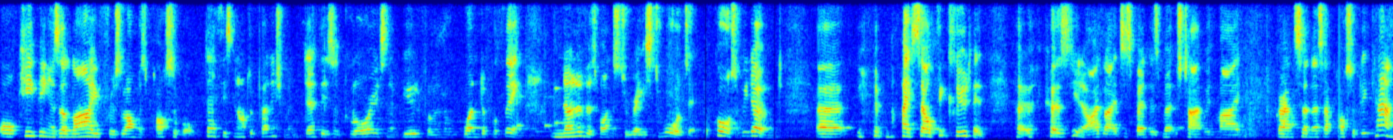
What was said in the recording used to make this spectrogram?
or keeping us alive for as long as possible. Death is not a punishment. Death is a glorious and a beautiful and a wonderful thing. None of us wants to race towards it. Of course, we don't, uh, myself included, because, you know, I'd like to spend as much time with my grandson as I possibly can.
